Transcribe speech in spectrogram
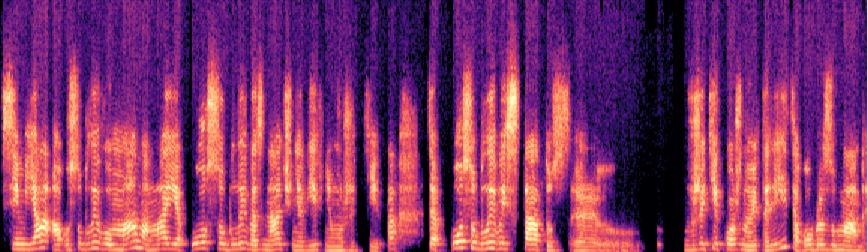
сім'я, а особливо мама, має особливе значення в їхньому житті. Та? Це особливий статус в житті кожного італійця образу мами.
